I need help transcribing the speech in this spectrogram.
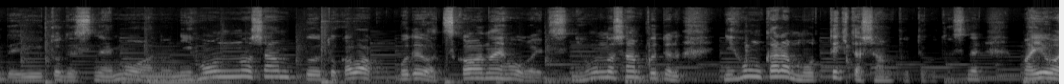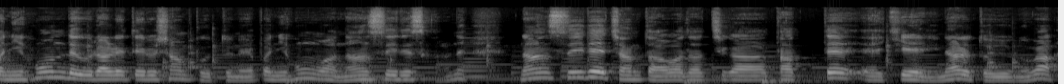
ーで言うとですね、もうあの日本のシャンプーとかはここでは使わない方がいいです。日本のシャンプーっていうのは日本から持ってきたシャンプーってことですね。まあ、要は日本で売られているシャンプーっていうのはやっぱり日本は軟水ですからね。軟水でちゃんと泡立ちが立って、えー、綺麗になるというのが、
